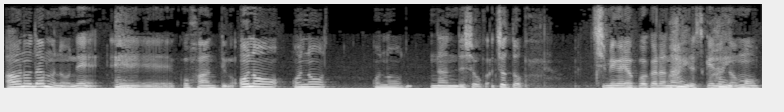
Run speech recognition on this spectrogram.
青野ダムのね、ええ。ー、湖畔っていうか、小野、小野、小野なんでしょうか、ちょっと地名がよくわからないんですけれども、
